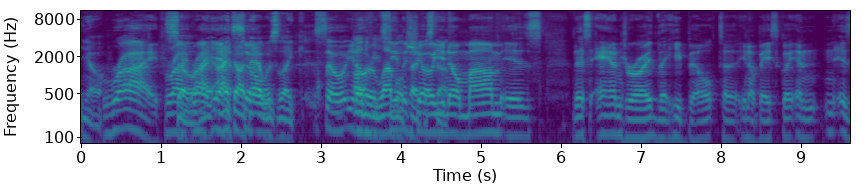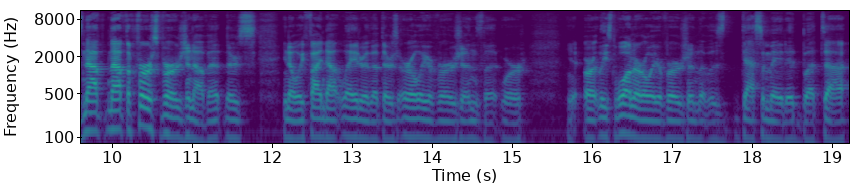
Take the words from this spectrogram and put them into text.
You know, right, right, so right. I, yeah, I thought so, that was like so you know other if you've level seen the show, you know, mom is this android that he built to you know basically and is not not the first version of it. There's you know we find out later that there's earlier versions that were or at least one earlier version that was decimated but uh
